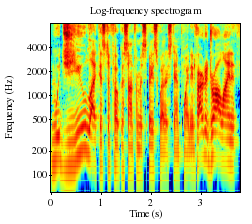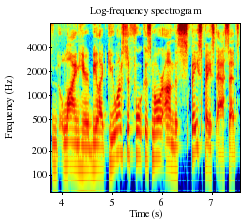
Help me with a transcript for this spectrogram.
would you like us to focus on from a space weather standpoint? And if I were to draw a line, line here, be like, do you want us to focus more on the space-based assets,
